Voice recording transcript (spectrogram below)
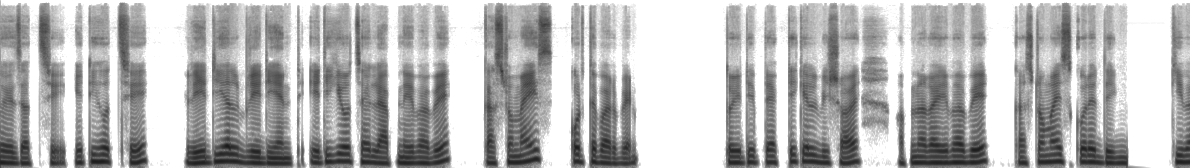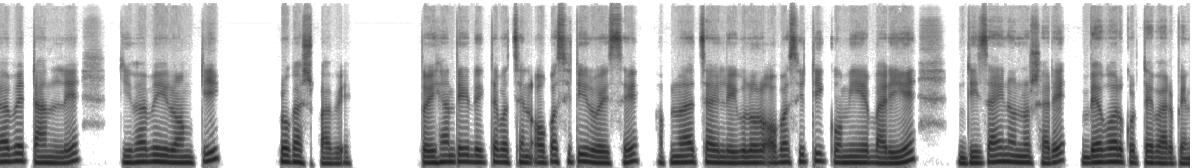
হয়ে যাচ্ছে। এটি হচ্ছে রেডিয়াল গ্রেডিয়েন্ট। এটিকেও চাইলে আপনি এভাবে কাস্টমাইজ করতে পারবেন। তো এটি প্র্যাকটিক্যাল বিষয়, আপনারা এভাবে কাস্টমাইজ করে দেখ কীভাবে টানলে, কীভাবে এই রংটি প্রকাশ পাবে। তো এখান থেকে দেখতে পাচ্ছেন অপাসিটি রয়েছে। আপনারা চাইলে এগুলোর অপাসিটি কমিয়ে বাড়িয়ে ডিজাইন অনুসারে ব্যবহার করতে পারবেন।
